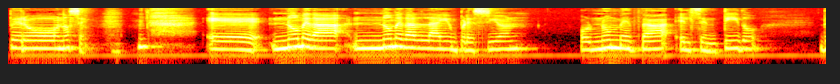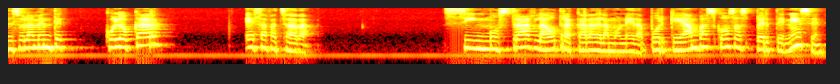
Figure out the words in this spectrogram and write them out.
Pero no sé. Eh, no me da. No me da la impresión o no me da el sentido de solamente colocar esa fachada sin mostrar la otra cara de la moneda, porque ambas cosas pertenecen,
